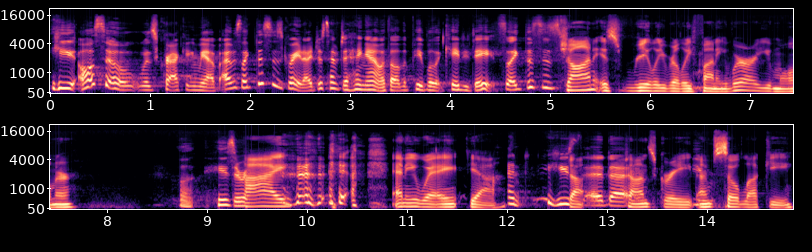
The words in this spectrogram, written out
he also was cracking me up. I was like, this is great. I just have to hang out with all the people that Katie dates. Like, this is. John is really, really funny. Where are you, Molner? Well, he's a. Hi. anyway, yeah. And he John, said. Uh, John's great. you- I'm so lucky.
